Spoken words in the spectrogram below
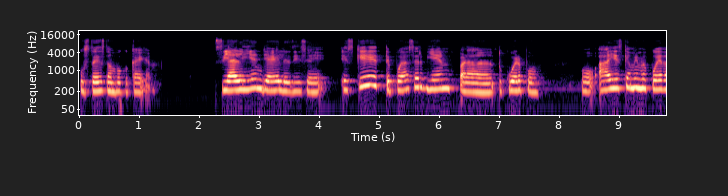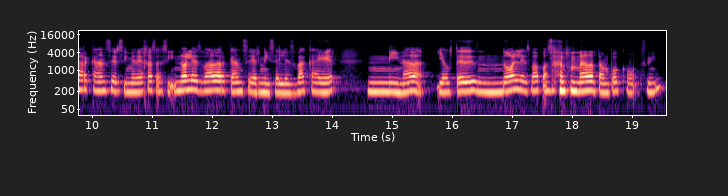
ustedes tampoco caigan. Si alguien llega y les dice, es que te puede hacer bien para tu cuerpo, o, ay, es que a mí me puede dar cáncer si me dejas así, no les va a dar cáncer, ni se les va a caer, ni nada. Y a ustedes no les va a pasar nada tampoco, ¿sí?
